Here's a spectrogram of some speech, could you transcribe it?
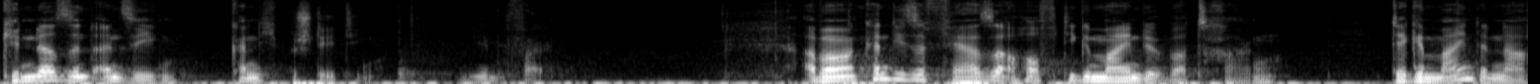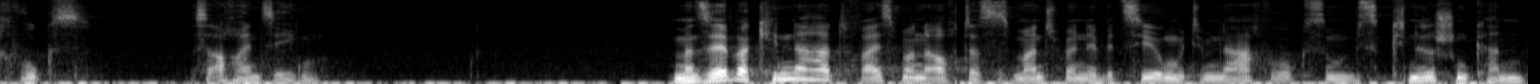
Kinder sind ein Segen, kann ich bestätigen, in jedem Fall. Aber man kann diese Verse auch auf die Gemeinde übertragen. Der Gemeindenachwuchs ist auch ein Segen. Wenn man selber Kinder hat, weiß man auch, dass es manchmal in der Beziehung mit dem Nachwuchs so ein bisschen knirschen kann,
